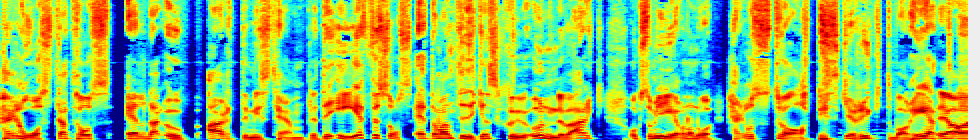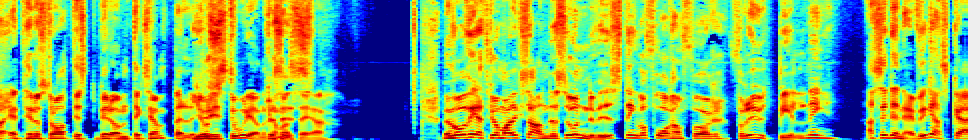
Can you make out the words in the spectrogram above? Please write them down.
Herostratos eldar upp Artemistemplet. Det är förstås ett av antikens sju underverk och som ger honom då herostratisk ryktbarhet. Ja, ett herostratiskt berömt exempel ur Just historien kan man säga. Men vad vet vi om Alexanders undervisning? Vad får han för, för utbildning? Alltså den är väl ganska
